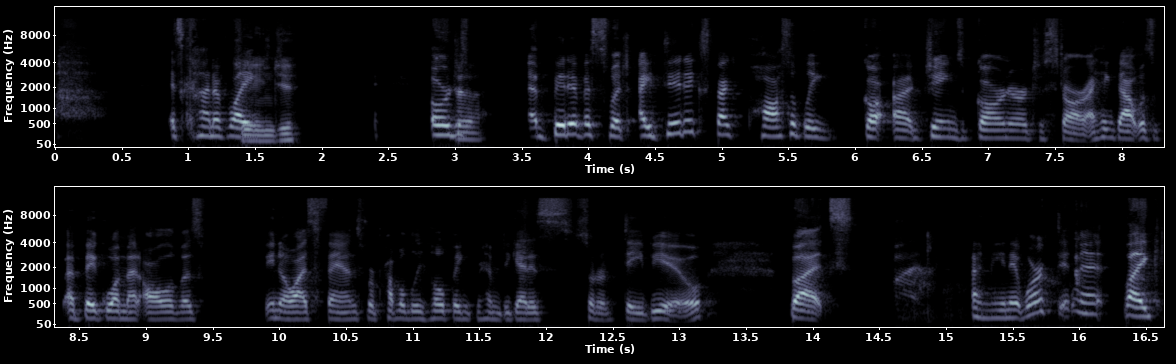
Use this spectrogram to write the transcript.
it's kind of like or just yeah. a bit of a switch. I did expect possibly uh, james garner to start i think that was a big one that all of us you know as fans were probably hoping for him to get his sort of debut. But I mean, it worked, didn't it? Like,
